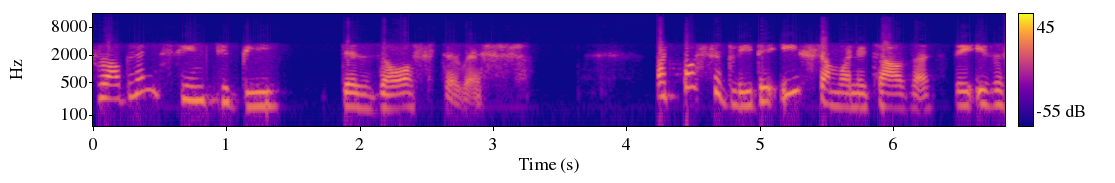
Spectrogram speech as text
problems seem to be disastrous. But possibly there is someone who tells us there is a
